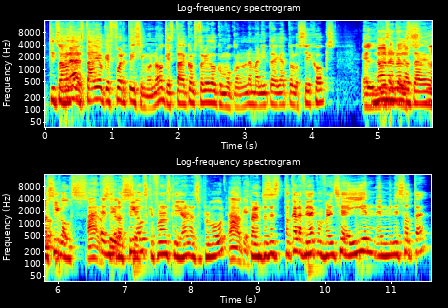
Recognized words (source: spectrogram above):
los titular. del estadio que es fuertísimo, ¿no? Que está construido como con una manita de gato los Seahawks. El, No, no, no, los, estadio- los Eagles. Ah, los Es Eagles. Los Eagles que fueron los que llegaron al Super Bowl. Ah, ok. Pero entonces toca la final de conferencia ahí en, en Minnesota.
